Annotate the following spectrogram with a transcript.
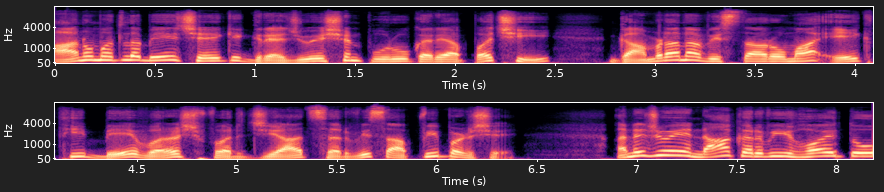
આનો મતલબ એ છે કે ગ્રેજ્યુએશન પૂરું કર્યા પછી ગામડાના વિસ્તારોમાં એકથી બે વર્ષ ફરજિયાત સર્વિસ આપવી પડશે. અને જો એ ના કરવી હોય તો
